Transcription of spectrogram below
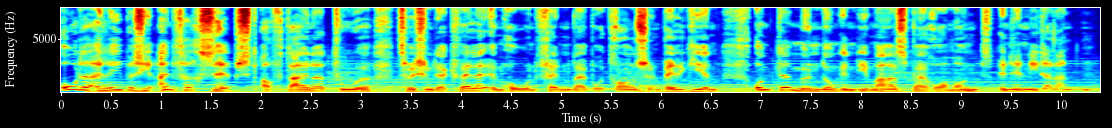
Oder erlebe sie einfach selbst auf deiner Tour zwischen der Quelle im Hohen Fenn bei Bautrange in Belgien und der Mündung in die Maas bei Roermond in den Niederlanden.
